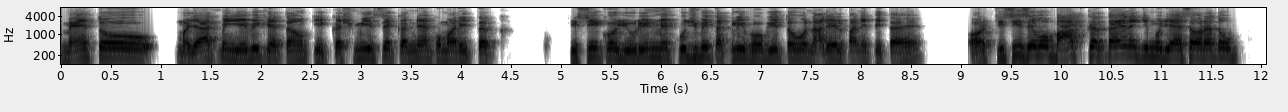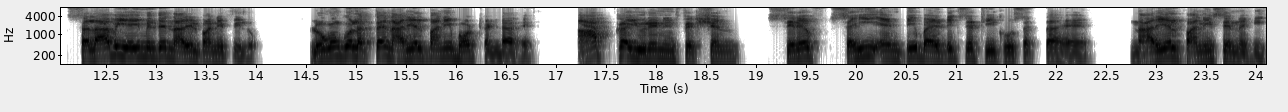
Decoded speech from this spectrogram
मैं तो मज़ाक में ये भी कहता हूँ कि कश्मीर से कन्याकुमारी तक किसी को यूरिन में कुछ भी तकलीफ़ होगी तो वो नारियल पानी पीता है। और किसी से वो बात करता है ना कि मुझे ऐसा हो रहा है तो सलाह भी यही मिलती है, नारियल पानी पी लो। लोगों को लगता है नारियल पानी बहुत ठंडा है। आपका यूरिन इन्फेक्शन सिर्फ़ सही एंटीबायोटिक से ठीक हो सकता है, नारियल पानी से नहीं।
